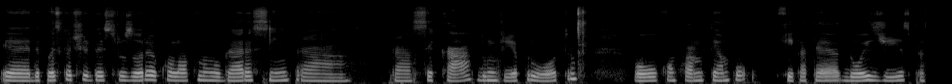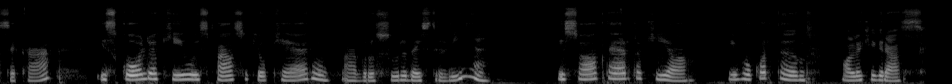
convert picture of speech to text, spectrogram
É, depois que eu tiro da extrusora, eu coloco num lugar assim pra, pra secar de um dia pro outro. Ou conforme o tempo, fica até dois dias pra secar. Escolho aqui o espaço que eu quero, a grossura da estrelinha. E só aperto aqui, ó. E vou cortando. Olha que graça.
